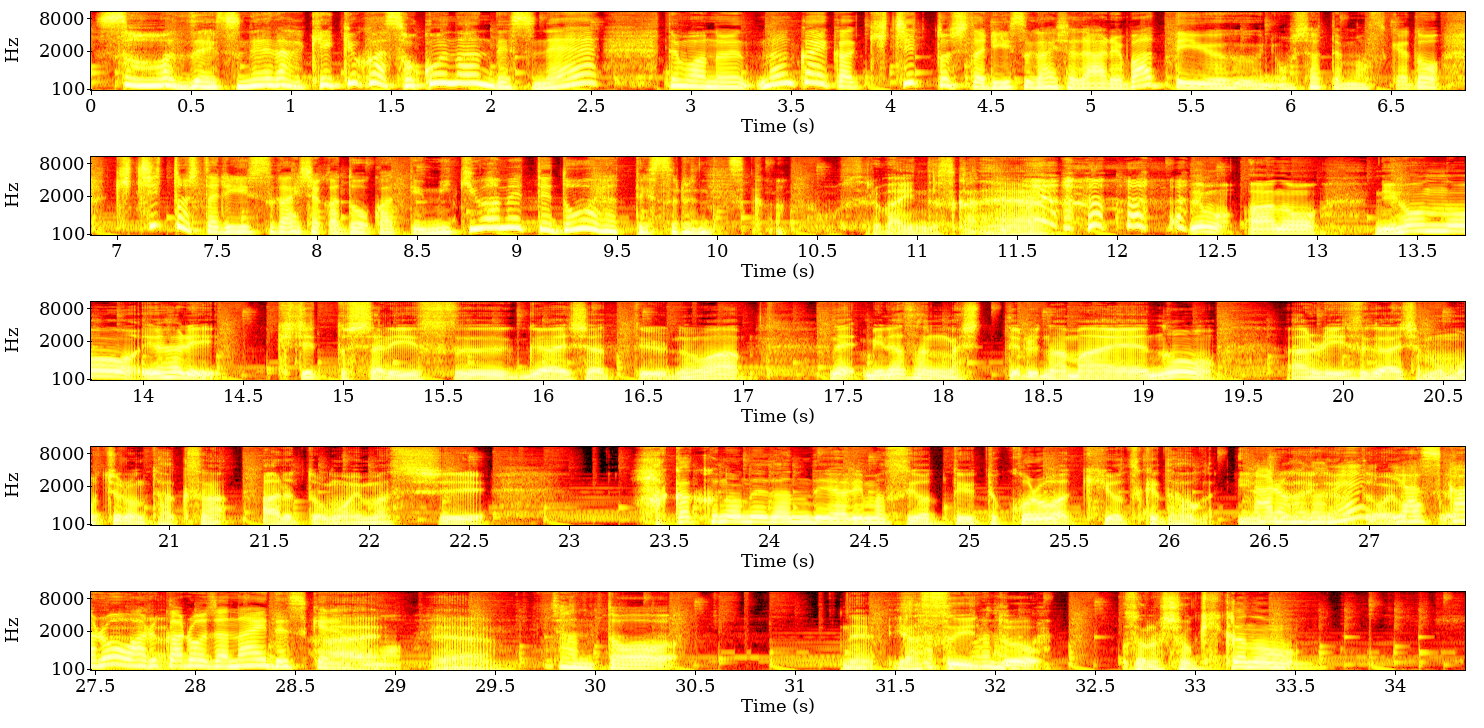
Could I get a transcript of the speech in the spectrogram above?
そうですね。だから結局はそこなんですね。でもあの何回かきちっとしたリース会社であればっていうふうにおっしゃってますけどきちっとしたリース会社かどうかっていう見極めってどうやってするんですか？どうすればいいんですかね。でもあの日本のやはりきちっとしたリース会社っていうのは、ね、皆さんが知ってる名前のあのリース会社ももちろんたくさんあると思いますし破格の値段でやりますよっていうところは気をつけた方がいいんじゃないかななるほどね。と思い。ますよ、安かろう悪かろうじゃないですけれども、はいえ。ちゃんと。えね、安いとその初期化の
